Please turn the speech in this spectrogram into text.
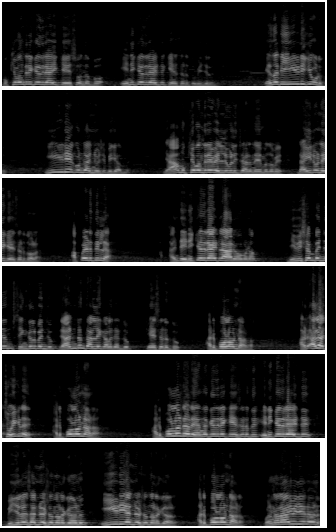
മുഖ്യമന്ത്രിക്കെതിരായി കേസ് വന്നപ്പോൾ എനിക്കെതിരായിട്ട് കേസെടുത്തു വിജിലൻസ്. എന്നിട്ട് ഇ ഡിക്ക് കൊടുത്തു. ഇ ഡിയെ കൊണ്ട് അന്വേഷിപ്പിക്കാൻ പറ്റും. ഞാൻ മുഖ്യമന്ത്രിയെ വെല്ലുവിളിച്ചാണ് നിയമസഭയിൽ. ധൈര്യം ഉണ്ടെങ്കിൽ കേസെടുത്തോളാം. അപ്പോൾ എടുത്തില്ല. അതിന്റെ എനിക്കെതിരായിട്ടുള്ള ആരോപണം ഡിവിഷൻ ബെഞ്ചും സിംഗിൾ ബെഞ്ചും രണ്ടും തള്ളിക്കളഞ്ഞിട്ടും കേസെടുത്തു. അടുപ്പമുള്ളതുകൊണ്ടാണ്? അട്- അല്ല ചോദിക്കണേ. അടുപ്പമുള്ളതുകൊണ്ടാണ്? അടുപ്പമുള്ളതുകൊണ്ടാണ് ഞങ്ങൾക്കെതിരെ കേസെടുത്ത് എനിക്കെതിരായിട്ട് വിജിലൻസ് അന്വേഷണം നടക്കുകയാണ് ഇ ഡി അന്വേഷണം നടക്കുകയാണ്. അടുപ്പമുള്ളതുകൊണ്ടാണ്? പിണറായി വിജയനാണ്.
